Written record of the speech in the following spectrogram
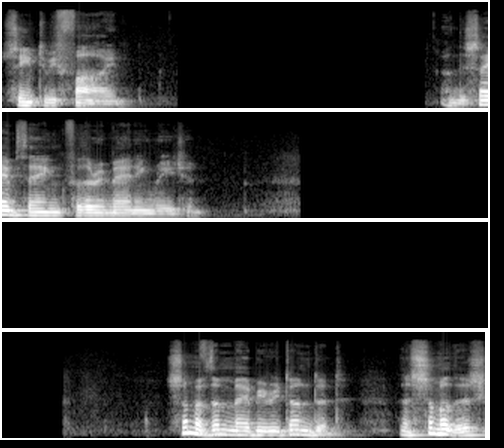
seem to be fine. And the same thing for the remaining region. Some of them may be redundant, and some others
